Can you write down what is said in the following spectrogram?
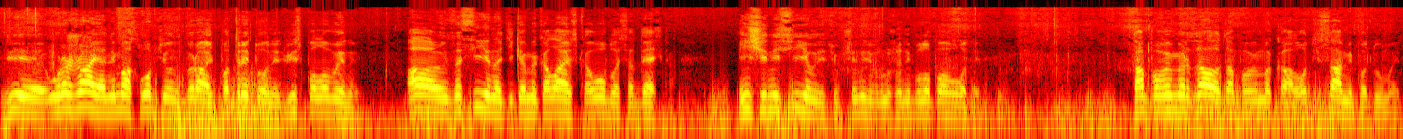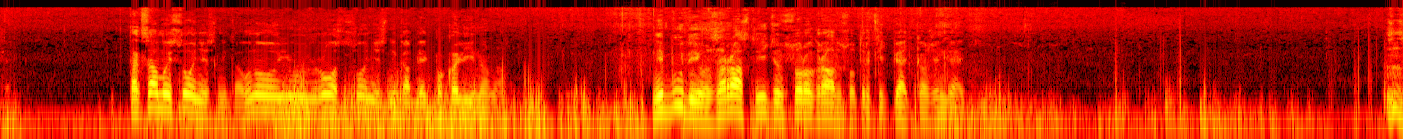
Дві, урожая нема, хлопці вон збирають по 3 тони, 2,5. А засіяна тільки Миколаївська область, Одеська. Інші не сіяли цю пшеницю, тому що не було погоди. Там повимерзало, там повимикало. От і самі подумайте. Так само і соняшника. Воно і рост соняшника, блядь, по коліна. на. Не буде його, жара стоїть он 40 градусів, 35 кожен день.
